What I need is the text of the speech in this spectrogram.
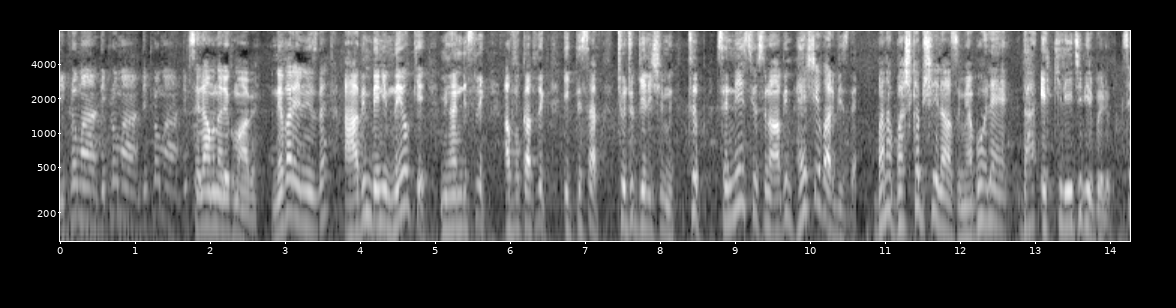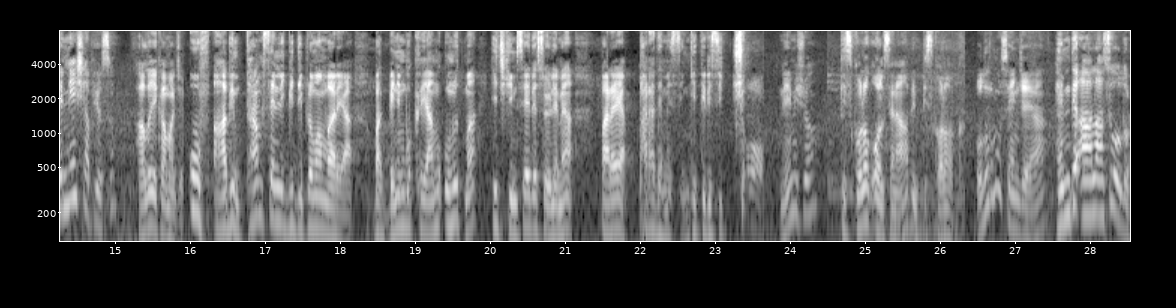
Diploma, diploma, diploma, diploma. Selamun aleyküm abi. Ne var elinizde? Abim benim ne yok ki? Mühendislik, avukatlık, iktisat, çocuk gelişimi, tıp. Sen ne istiyorsun abim? Her şey var bizde. Bana başka bir şey lazım ya. Böyle daha etkileyici bir bölüm. Sen ne iş yapıyorsun? Halı yıkamacı. Uf abim tam senlik bir diplomam var ya. Bak benim bu kıyamı unutma. Hiç kimseye de söyleme ha. Paraya para demesin. Getirisi çok. Neymiş o? Psikolog ol sen abim psikolog. Olur mu sence ya? Hem de alası olur.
